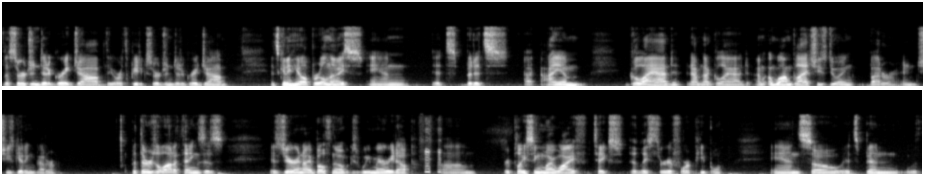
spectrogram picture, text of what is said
the surgeon did a great job. The orthopedic surgeon did a great job. It's going to heal up real nice, and it's but it's I, I am glad. I'm not glad. I'm, well, I'm glad she's doing better and she's getting better. But there's a lot of things as as Jerry and I both know because we married up. um, replacing my wife takes at least three or four people, and so it's been with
